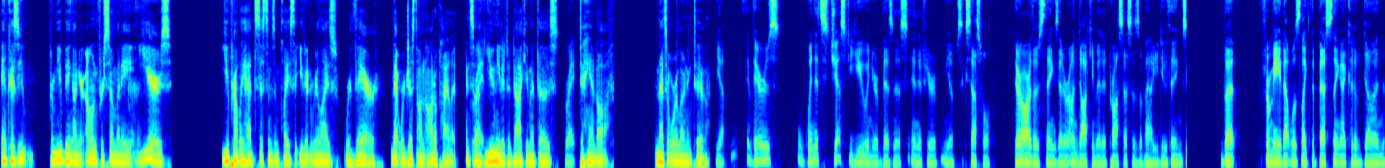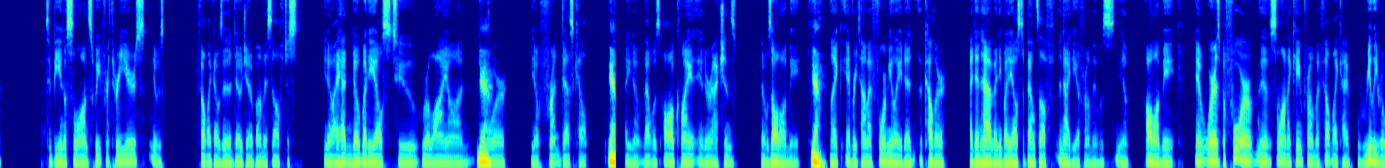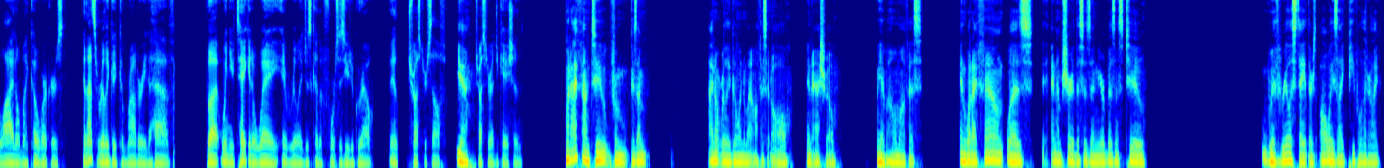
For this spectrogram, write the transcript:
and because you from you being on your own for so many years you probably had systems in place that you didn't realize were there that were just on autopilot and so like you needed to document those right, to hand off and that's what we're learning too yeah, there's when it's just you and your business, and if you're you know successful, there are those things that are undocumented processes of how you do things. But for me, that was like the best thing I could have done to be in a salon suite for three years. It was felt like I was in a dojo by myself. Just you know, I had nobody else to rely on Yeah. for you know front desk help. Yeah. you know that was all client interactions. That was all on me. Yeah. Like every time I formulated a color, I didn't have anybody else to bounce off an idea from. It was you know all on me. And whereas before, you know, the salon I came from, I felt like I really relied on my coworkers, and that's really good camaraderie to have. But when you take it away, it really just kind of forces you to grow trust yourself, yeah. trust your education. what i found too from because i'm i don't really go into my office at all in asheville. We have a home office. And what i found was and i'm sure this is in your business too with real estate there's always like people that are like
